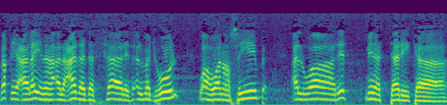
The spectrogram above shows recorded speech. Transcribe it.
بقي علينا العدد الثالث المجهول وهو نصيب الوارث من التركة.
